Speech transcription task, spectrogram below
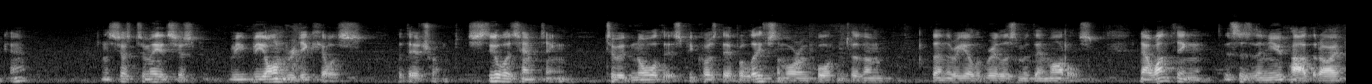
Okay? And it's just, to me, it's just beyond ridiculous that they're still attempting to ignore this because their beliefs are more important to them than the real, realism of their models. Now, one thing, this is the new part that I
